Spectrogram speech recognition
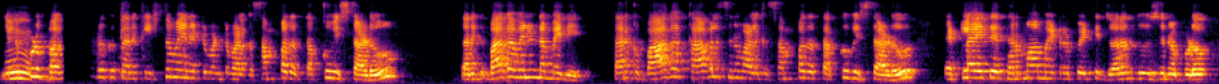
ఎప్పుడు భగవంతుడికి తనకి ఇష్టమైనటువంటి వాళ్ళకి సంపద తక్కువ ఇస్తాడు. తనకి బాగా వినండి అమ్మ ఇది తనకు బాగా కావలసిన వాళ్ళకి సంపద తక్కువ ఇస్తాడు. ఎట్లా అయితే థర్మామీటర్ పెట్టి జ్వరం చూసినప్పుడు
